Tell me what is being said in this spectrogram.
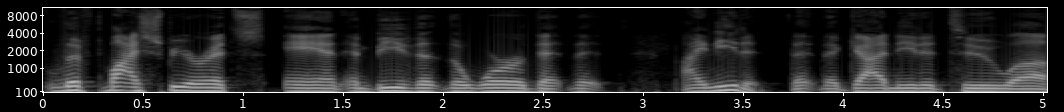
lift my spirits and, and be the, the word that, that I needed, that, that God needed to, uh,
